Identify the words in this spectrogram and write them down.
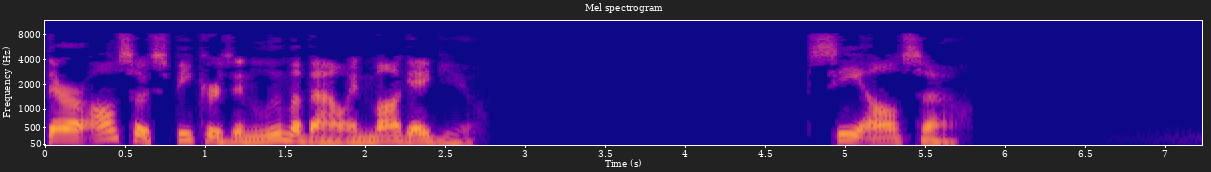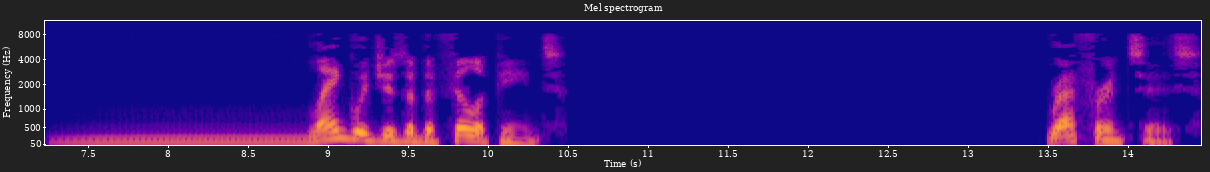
There are also speakers in Lumabao and Mag Agu. See also Languages of the Philippines References.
